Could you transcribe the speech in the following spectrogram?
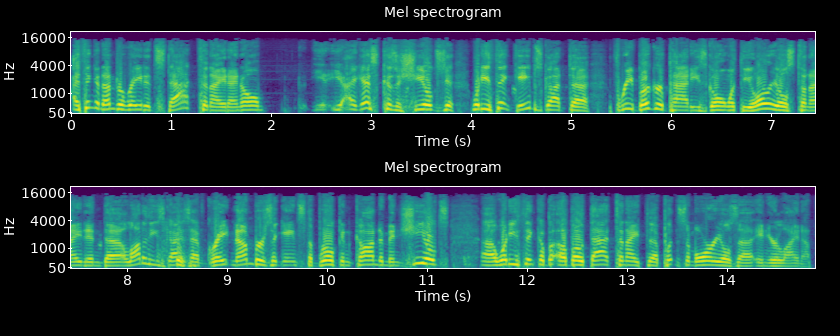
I think an underrated stack tonight. I know y- y- I guess because of Shields. What do you think? Gabe's got uh, three burger patties going with the Orioles tonight, and uh, a lot of these guys have great numbers against the broken condom and Shields. Uh, what do you think ab- about that tonight? Uh, putting some Orioles uh, in your lineup.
